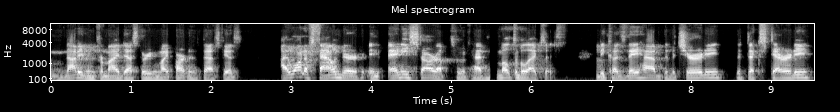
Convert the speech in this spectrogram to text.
not even from my desk or even my partner's desk is I want a founder in any startup to have had multiple exits because they have the maturity, the dexterity,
